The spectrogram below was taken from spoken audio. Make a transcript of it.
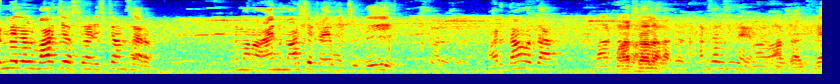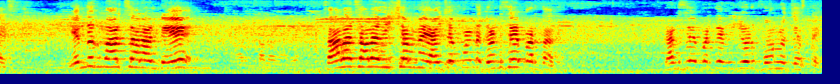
ఎమ్మెల్యేలు మార్చేస్తున్నాడు ఇష్టానుసారం ఇప్పుడు మనం ఆయన మార్చే టైం వచ్చింది. మారుద్దాం వద్దా? మార్చాల్సిందే? Yes. ఎందుకు మార్చాలంటే చాలా చాలా విషయాలు ఉన్నాయి. అవి చెప్పాలంటే గంట సేపు పడుతుంది. గంట సేపు పడితే విజయుడు ఫోన్లు వచ్చేస్తాయి.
